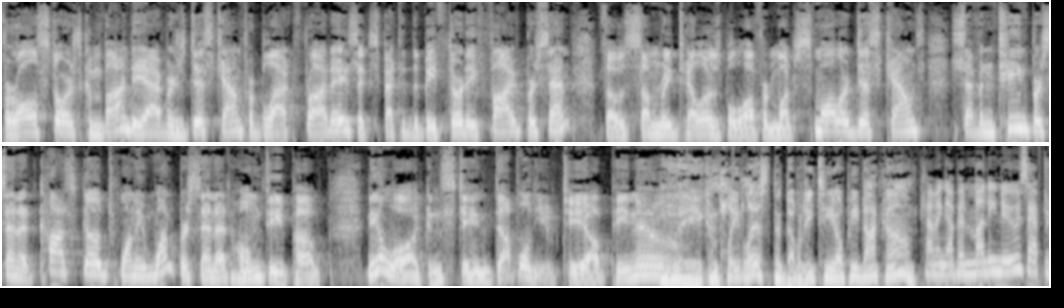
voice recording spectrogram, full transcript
For all stores combined, the average discount for Black Friday is expected to be 35 5%, though some retailers will offer much smaller discounts, 17% at Costco, 21% at Home Depot. Neil Augenstein, WTOP News. The complete list at WTOP.com. Coming up in Money News after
